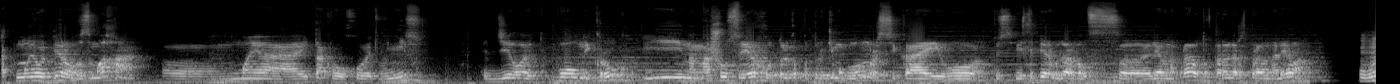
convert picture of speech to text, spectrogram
От моего первого взмаха моя Итаква уходит вниз, делает полный круг и наношу сверху только под другим углом, рассекая его. То есть, если первый удар был слева направо, то второй удар справа налево. Угу.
